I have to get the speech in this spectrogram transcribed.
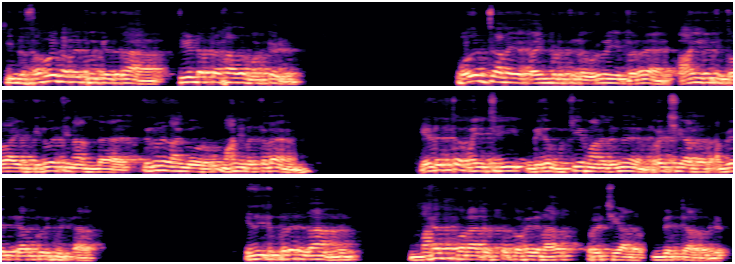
இந்த சமூக அமைப்புக்கு எதிராக தீண்டத்தகாத மக்கள் பொதுச்சாலையை பயன்படுத்துகிற உரிமையை பெற ஆயிரத்தி தொள்ளாயிரத்தி இருபத்தி நாலுல திருவிதாங்கூர் மாநிலத்துல எடுத்த முயற்சி மிக முக்கியமானதுன்னு புரட்சியாளர் அம்பேத்கர் குறிப்பிட்டார். இதுக்கு பிறகுதான் மகத் போராட்டத்தை தொடங்கினார் புரட்சியாளர் அம்பேத்கர் அவர்கள்.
